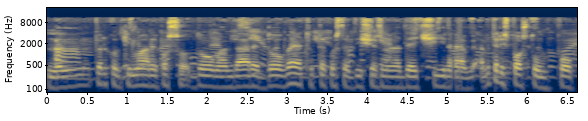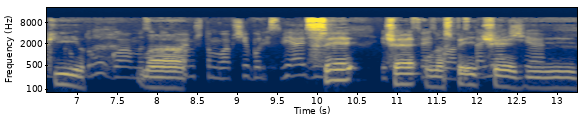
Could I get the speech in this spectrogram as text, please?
Nel- per continuare posso domandare dov'è tutte queste discese nella decina? Avete risposto un pochino, ma se c'è una specie di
